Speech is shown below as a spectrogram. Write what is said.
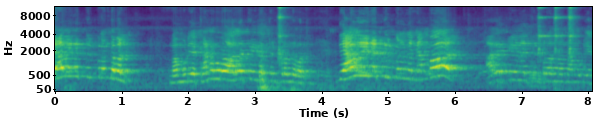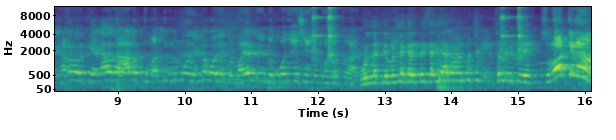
தேவயினத்தில் பிறந்தவள். நம்முடைய கணவரோ அரக்க இனத்தில் பிறந்தவர். தேவ இனத்தில் பிறந்த நம்மால் அரக்க இனத்தில் பிறந்த நம்முடைய கணவருக்கு ஏதாவது ஆபத்து வந்து விடுமோ? என்னவோ என்று பயந்து இந்த பூஜையை செய்து கொண்டிருக்கிறார். உள்ளத்தில் உள்ள கருத்தை சரியாக வந்து சொல்லி- சொல்லிவிட்டேன் சுலோச்சனா?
